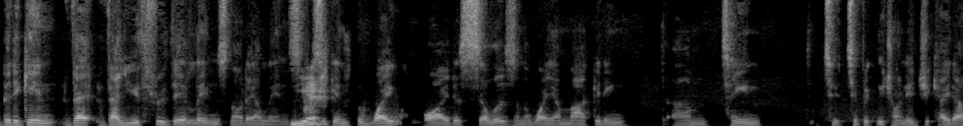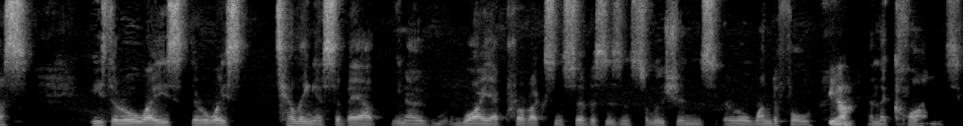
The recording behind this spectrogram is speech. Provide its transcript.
but again, that value through their lens, not our lens. Yes. Again, the way we're wired as sellers and the way our marketing um, team t- typically try and educate us is they're always they're always telling us about you know why our products and services and solutions are all wonderful yeah and that clients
